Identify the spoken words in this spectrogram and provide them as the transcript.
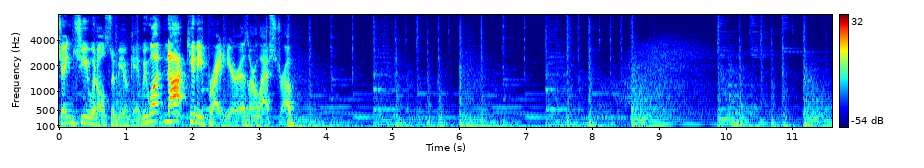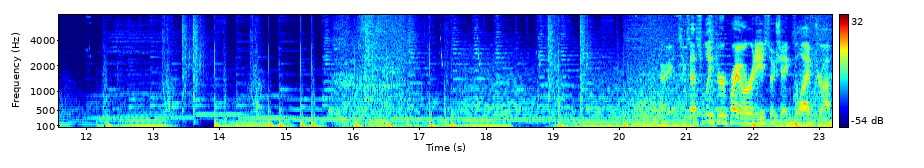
Shang-Chi would also be okay. We want not Kitty Pryde here as our last draw. Alright, successfully through priority, so Shang's alive live drop.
